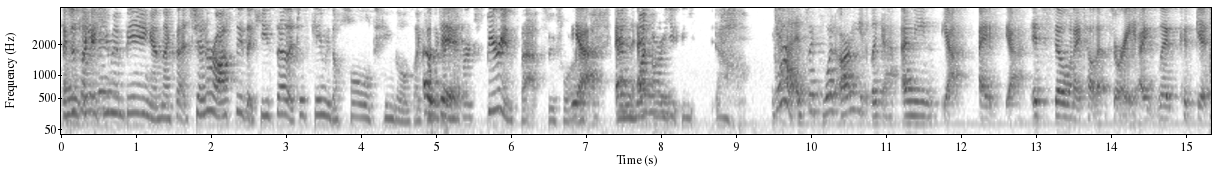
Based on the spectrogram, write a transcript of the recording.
It's I just like even... a human being and like that generosity that he said, it just gave me the whole tingles. Like, oh, like I've never experienced that before. Yeah. And, and what and, are you? Yeah, it's like what are you like? I mean, yeah, I yeah. It's still when I tell that story, I like could get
